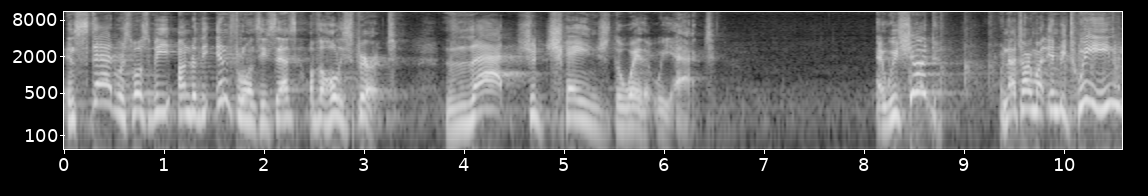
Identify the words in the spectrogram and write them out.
Instead, we're supposed to be under the influence, he says, of the Holy Spirit. That should change the way that we act. And we should. We're not talking about in between.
